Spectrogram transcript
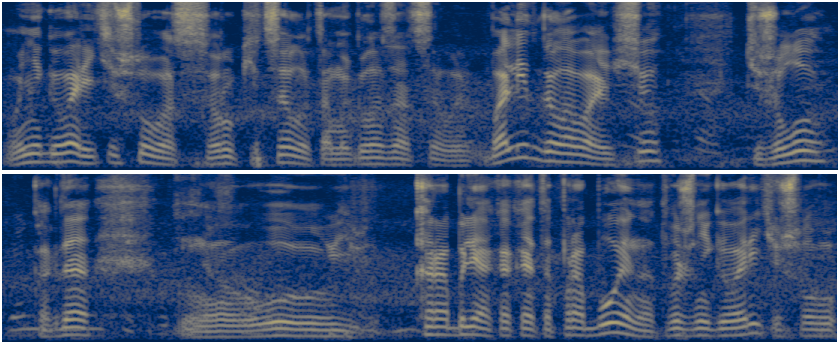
вы не говорите, что у вас руки целы там и глаза целые. Болит голова и все. Тяжело. Когда у корабля какая-то пробоина, вы же не говорите, что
